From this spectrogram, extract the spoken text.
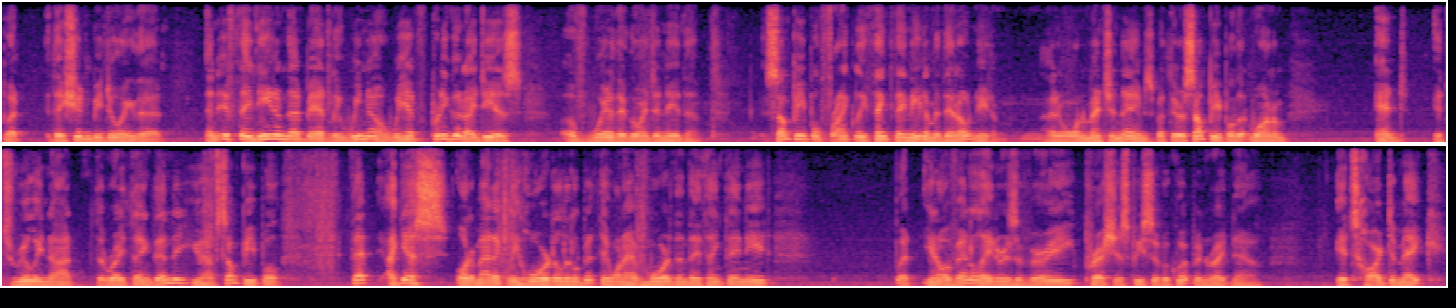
But they shouldn't be doing that. And if they need them that badly, we know. We have pretty good ideas of where they're going to need them. Some people, frankly, think they need them and they don't need them. I don't want to mention names, but there are some people that want them, and it's really not the right thing. Then the, you have some people that I guess automatically hoard a little bit. They want to have more than they think they need. But you know, a ventilator is a very precious piece of equipment right now. It's hard to make.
